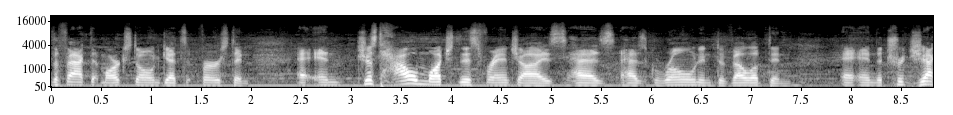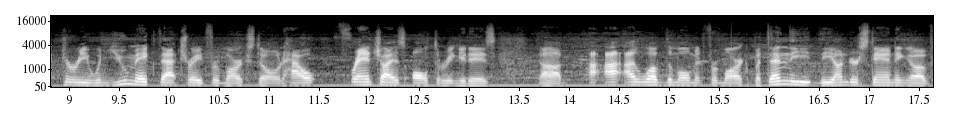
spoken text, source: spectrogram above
the fact that Mark Stone gets it first, and and just how much this franchise has has grown and developed, and and the trajectory when you make that trade for Mark Stone, how franchise altering it is. Uh, I, I love the moment for Mark, but then the the understanding of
